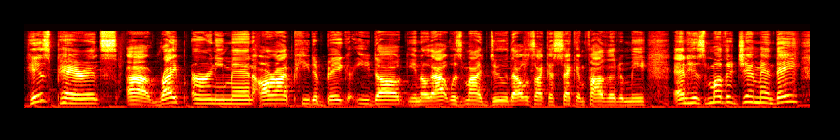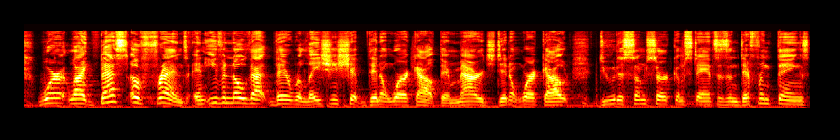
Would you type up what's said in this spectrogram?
His parents, uh, Ripe Ernie, man, RIP to Big E Dog, you know, that was my dude. That was like a second father to me. And his mother, Jim, man, they were like best of friends. And even though that their relationship didn't work out, their marriage didn't work out due to some circumstances and different things,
